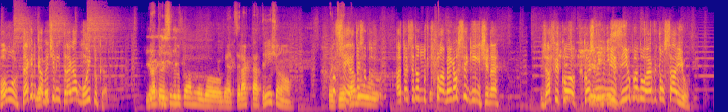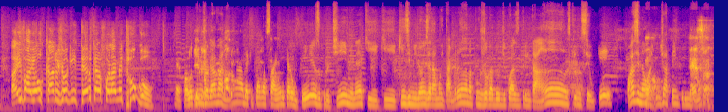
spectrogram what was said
Como tecnicamente ele entrega muito, cara. E, e a, torcida do Flamengo, Beto? Será que tá triste ou não? Porque assim, quando... a, torcida do, a torcida do Flamengo é o seguinte, né? Já ficou, ficou de mimizinho quando o Everton saiu. Aí vaiou o cara o jogo inteiro, o cara foi lá e meteu o gol. É, falou que e não jogava nada, que tava saindo, que era um peso pro time, né? Que, que 15 milhões era muita grana pra um jogador de quase 30 anos, que não sei o quê. Quase não, Ó, ele já tem 30. Né? Essa, né?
